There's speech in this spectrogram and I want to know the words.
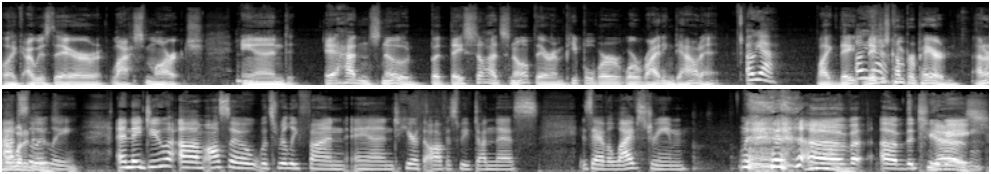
like I was there last March, Mm-hmm. and it hadn't snowed, but they still had snow up there, and people were were riding down it. Oh yeah, Like they Oh, they yeah. just come prepared. I don't know what it is. Absolutely. And they do um, also what's really fun, and here at the office we've done this, is they have a live stream of of the tubing, Yes.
